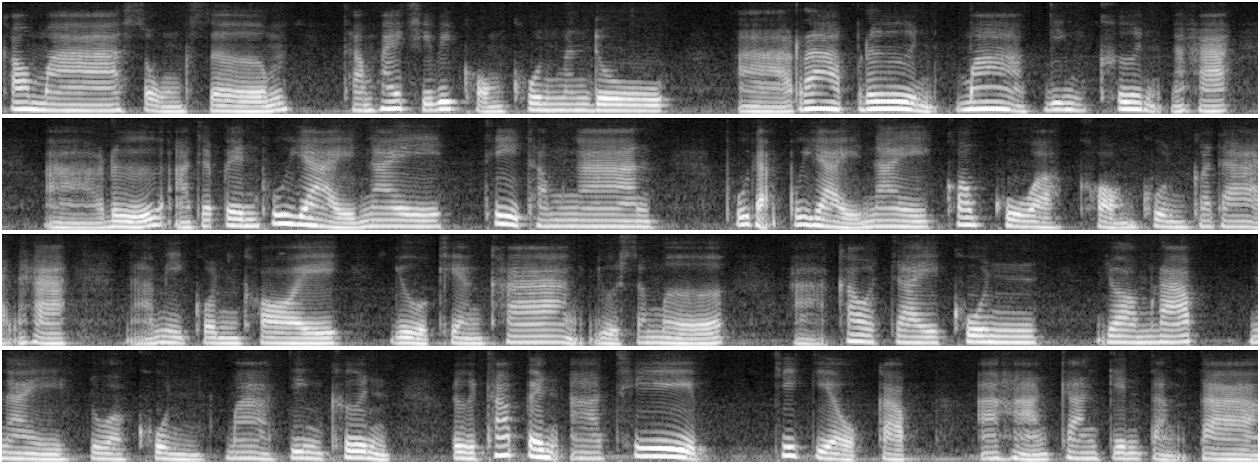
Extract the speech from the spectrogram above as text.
เข้ามาส่งเสริมทำให้ชีวิตของคุณมันดูราบรื่นมากยิ่งขึ้นนะคะหรืออาจจะเป็นผู้ใหญ่ในที่ทำงาน ผู้หลักผู้ใหญ่ในครอบครัวของคุณก็ได้นะคะนะมีคนคอยอยู่เคียงข้างอยู่เสมออเข้าใจคุณยอมรับในตัวคุณมากยิ่งขึ้น หรือถ้าเป็นอาชีพที่เกี่ยวกับ อาหารการกินต่าง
